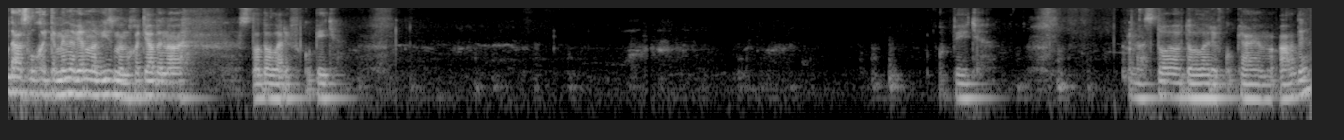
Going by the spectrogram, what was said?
Да, слухайте, ми, мабуть, візьмемо хоча б на 100 доларів купіть. Купіть. На 100 доларів купляємо ади.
